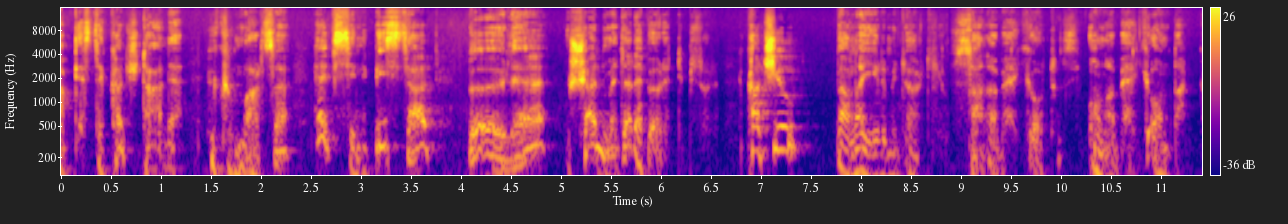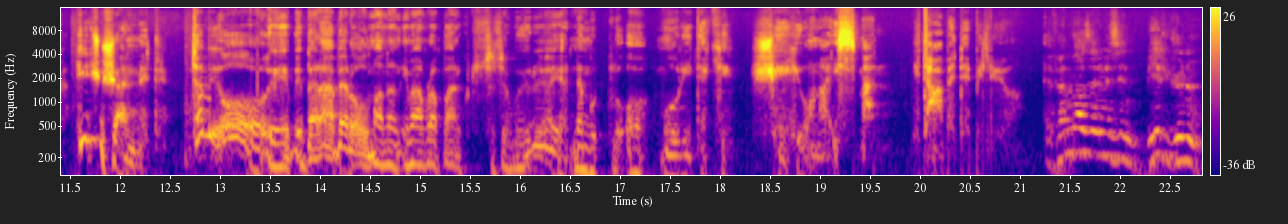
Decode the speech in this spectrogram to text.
abdeste kaç tane hüküm varsa hepsini bizzat böyle üşenmeden hep öğretti bize. Kaç yıl? Bana 24 yıl. Sana belki 30 yıl. Ona belki 10 dakika. Hiç üşenmedi. tabii o e, beraber olmanın İmam Rabbani Kudüs'ü buyuruyor ya ne mutlu o murideki şeyhi ona ismen hitap edebiliyor. Efendi Hazretlerimizin bir günü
